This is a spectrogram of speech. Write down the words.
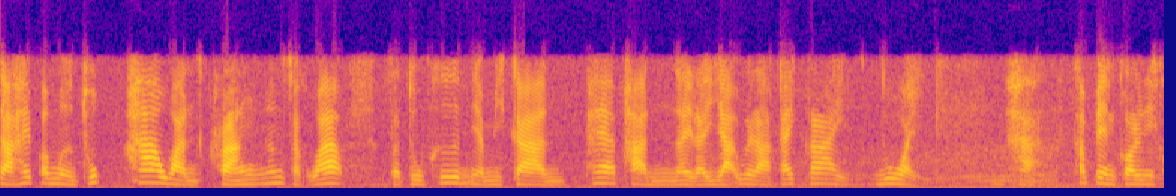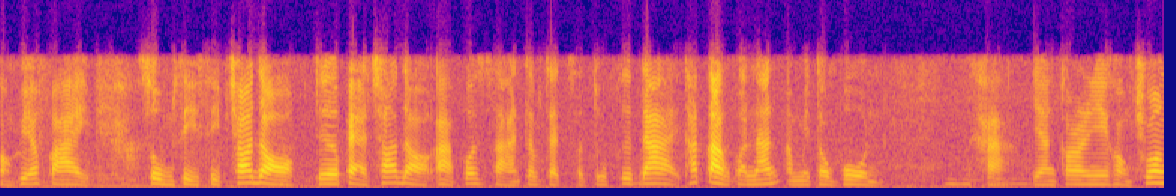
จะให้ประเมินทุก 5 วันครั้ง เนื่องจากว่าศัตรูพืชเนี่ยมีการแพร่พันธุ์ในระยะเวลาใกล้ ๆ ด้วย ค่ะ ถ้าเป็นกรณีของเพี้ยไฟ สุ่ม 40 ช่อดอก เจอ 8 ช่อดอกอะพ่นสารกำจัดศัตรูพืชได้ ถ้าต่ำกว่านั้นอะไม่ต้องพ่นค่ะ อย่างกรณีของช่วง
